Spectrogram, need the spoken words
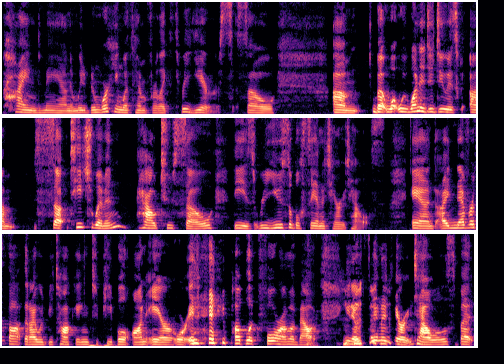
kind man, and we'd been working with him for like three years. So. Um, but what we wanted to do is um, so, teach women how to sew these reusable sanitary towels. And I never thought that I would be talking to people on air or in any public forum about, you know, sanitary towels, but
